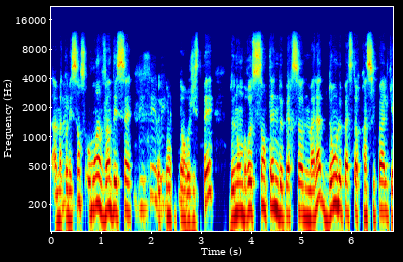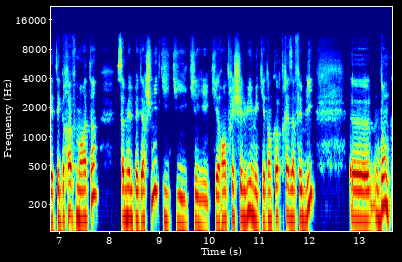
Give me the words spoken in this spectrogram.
à ma connaissance, au moins 20 décès, qui ont été enregistrés, de nombreuses centaines de personnes malades, dont le pasteur principal qui a été gravement atteint, Samuel Peter Schmidt, qui, qui est rentré chez lui, mais qui est encore très affaibli. Euh, donc,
